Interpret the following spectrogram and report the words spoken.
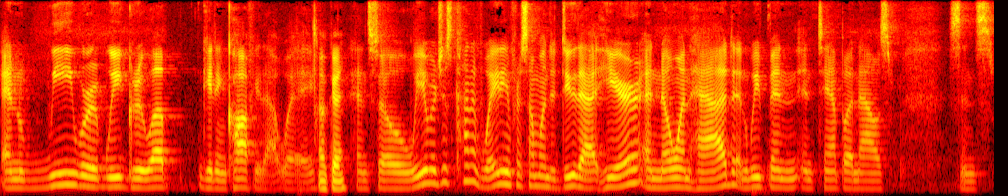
And we were we grew up getting coffee that way. Okay. And so we were just kind of waiting for someone to do that here, and no one had. And we've been in Tampa now since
